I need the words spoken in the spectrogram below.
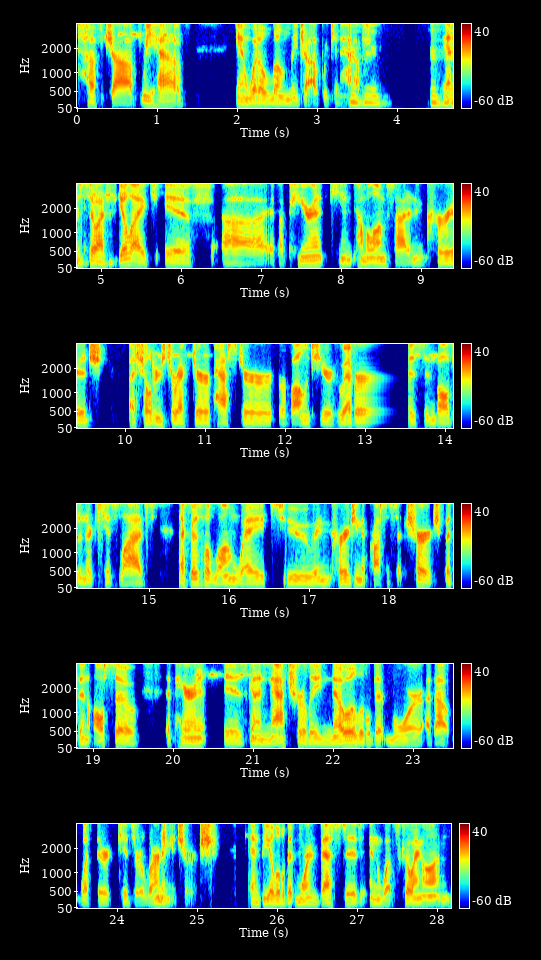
tough job we have and what a lonely job we can have. Mm-hmm. Mm-hmm. And so I feel like if uh, if a parent can come alongside and encourage a children's director, pastor, or volunteer, whoever is involved in their kids' lives, that goes a long way to encouraging the process at church. But then also, the parent is going to naturally know a little bit more about what their kids are learning at church and be a little bit more invested in what's going on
